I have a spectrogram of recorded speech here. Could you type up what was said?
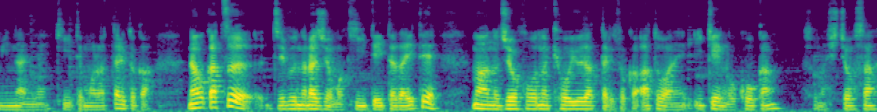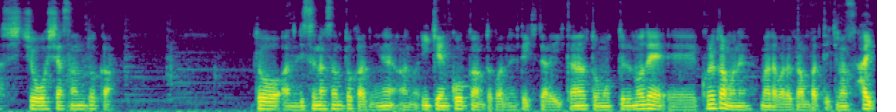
みんなにね聞いてもらったりとかなおかつ自分のラジオも聞いていただいて、まあ、あの情報の共有だったりとかあとはね意見を交換その視聴者視聴者さんとかとあのリスナーさんとかにねあの意見交換とかねできたらいいかなと思ってるので、えー、これからもねまだまだ頑張っていきます。はい。っ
